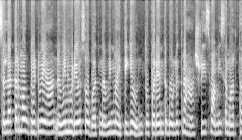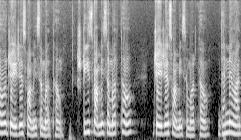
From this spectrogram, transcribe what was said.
चला तर मग भेटूया नवीन व्हिडिओ सोबत नवीन माहिती घेऊन. तोपर्यंत बोलत राहा श्री स्वामी समर्थ जय जय स्वामी समर्थ. श्री स्वामी समर्थ जय जय स्वामी समर्थ. धन्यवाद.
